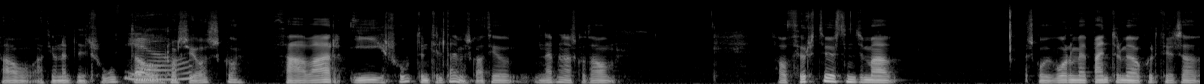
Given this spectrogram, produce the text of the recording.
þá að því hún nefnir hrúta og hrossi og sko, það var í hrútum til dæmi sko, að því nefnir það sko, þá þá þurftu við stundum að sko, við vorum með bændur með okkur til þess að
